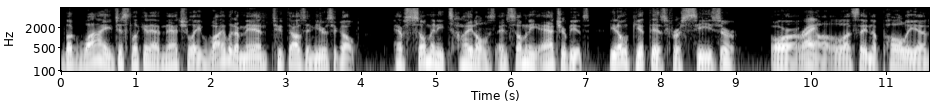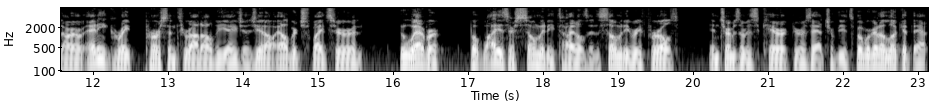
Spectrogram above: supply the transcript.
But why, just looking at it naturally, why would a man 2,000 years ago have so many titles and so many attributes? You don't get this for Caesar or, Right. uh, let's say, Napoleon or any great person throughout all the ages, you know, Albert Schweitzer and whoever. But why is there so many titles and so many referrals in terms of his character, his attributes? But we're going to look at that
